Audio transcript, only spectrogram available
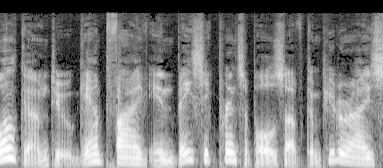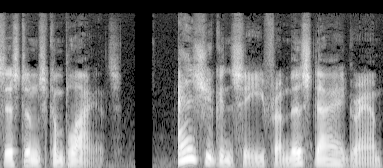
Welcome to GAMP 5 in Basic Principles of Computerized Systems Compliance. As you can see from this diagram,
